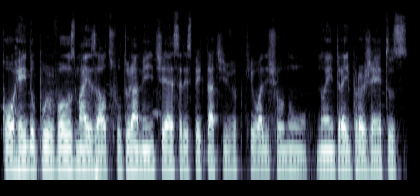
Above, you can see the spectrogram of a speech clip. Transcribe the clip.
correndo por voos mais altos futuramente. Essa era a expectativa, porque o Ali Show não, não entra em projetos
